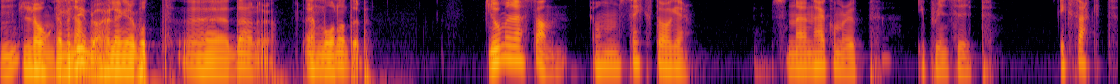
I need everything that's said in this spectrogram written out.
Mm. Ja Långsamt. men det är bra. Hur länge har du bott eh, där nu då? En månad typ? Jo, men nästan. Om sex dagar. Så när den här kommer upp, i princip, exakt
